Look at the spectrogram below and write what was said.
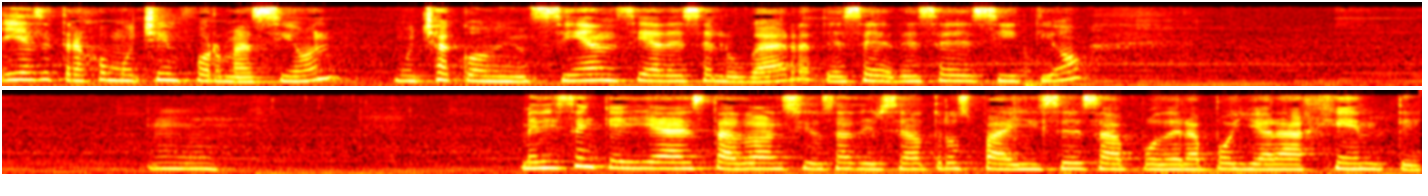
ella se trajo mucha información mucha conciencia de ese lugar, de ese, de ese sitio. Mm. Me dicen que ella ha estado ansiosa de irse a otros países a poder apoyar a gente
